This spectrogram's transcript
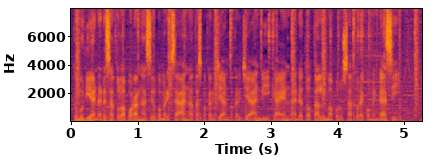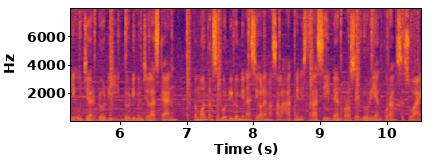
Kemudian ada satu laporan hasil pemeriksaan atas pekerjaan-pekerjaan di IKN ada total 51 rekomendasi. Di ujar Dodi, Dodi menjelaskan, temuan tersebut didominasi oleh masalah administrasi dan prosedur yang kurang sesuai.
